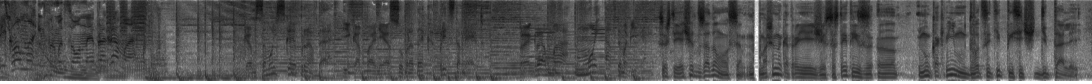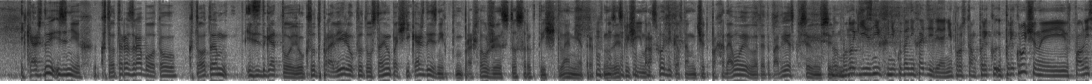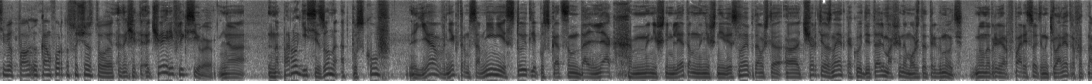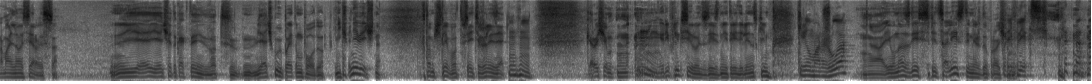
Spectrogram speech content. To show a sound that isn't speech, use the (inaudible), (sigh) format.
Рекламно-информационная программа. Комсомольская правда и компания Супротек представляют. Программа «Мой автомобиль». Слушайте, я что-то задумался. Машина, на которой я езжу, состоит из, э, ну, как минимум 20 тысяч деталей. И каждую из них кто-то разработал, кто-то изготовил, кто-то проверил, кто-то установил. Почти каждая из них прошла уже 140 тысяч километров. Ну, за исключением (laughs) расходников, там что-то по ходовой, вот эта подвеска, все. все. Ну, многие из них никуда не ходили. Они просто там прик- прикручены и вполне себе комфортно существуют. Значит, что я рефлексирую? На пороге сезона отпусков я в некотором сомнении, стоит ли пускаться на дальняк нынешним летом, нынешней весной, потому что э, черт его знает, какую деталь машина может отрыгнуть. Ну, например, в паре сотен километров от нормального сервиса. Я, я что-то как-то вот я очкую по этому поводу. Ничего не вечно. В том числе вот все эти железяки. Короче, (clears throat) рефлексирует здесь Дмитрий Делинский. Кирилл Манжула, А, И у нас здесь специалисты, между прочим. рефлексия. (laughs)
